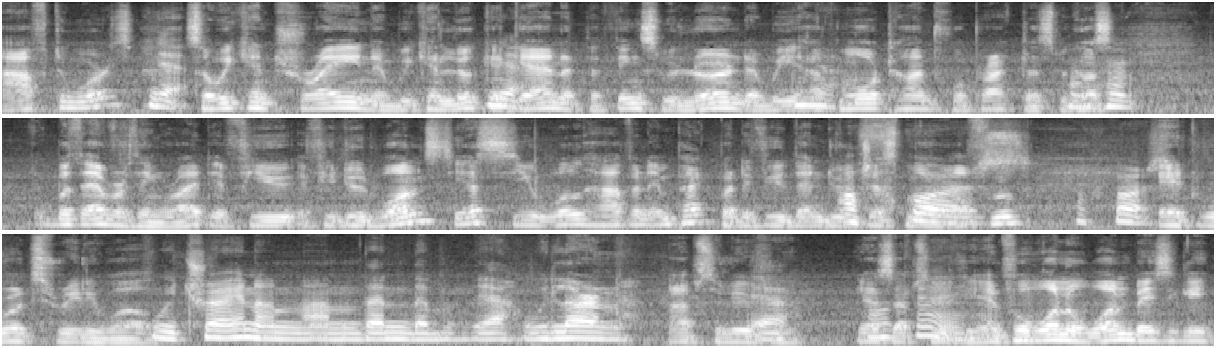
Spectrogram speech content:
afterwards. Yeah. So we can train and we can look Yeah. again at the things we learned and we have Yeah. Mm-hmm. more time for practice because with everything, right? If you if you do it once, yes, you will have an impact. But if you then do Of just more often, Of course. it works really well. we train and, and then the, yeah we learn. Absolutely. Yeah. Yes, Okay, absolutely. And for one on one, basically,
